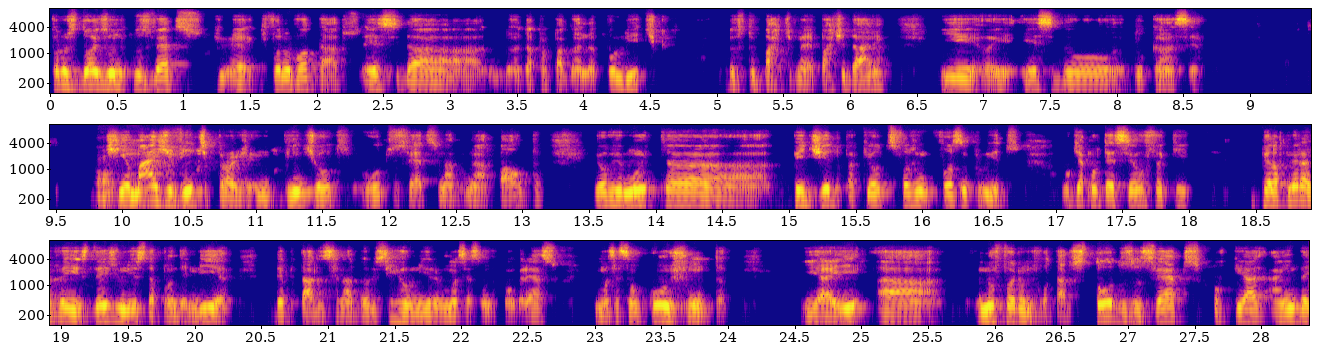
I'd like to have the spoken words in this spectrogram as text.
Foram os dois únicos vetos que, é, que foram votados: esse da, da propaganda política do é, partidária e esse do, do câncer. Bom. Tinha mais de 20, 20 outros, outros vetos na, na pauta e houve muito pedido para que outros fossem, fossem incluídos. O que aconteceu foi que, pela primeira vez desde o início da pandemia, deputados e senadores se reuniram numa sessão do Congresso, uma sessão conjunta. E aí a, não foram votados todos os vetos, porque ainda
